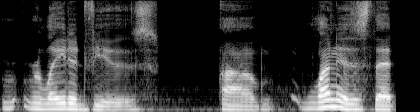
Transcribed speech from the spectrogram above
related views. Um, one is that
